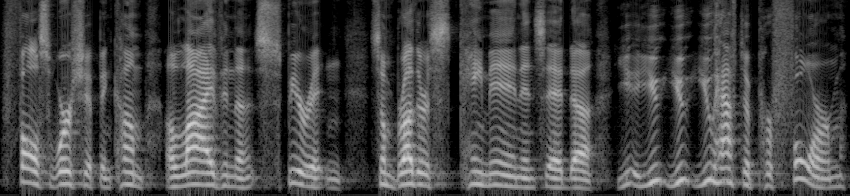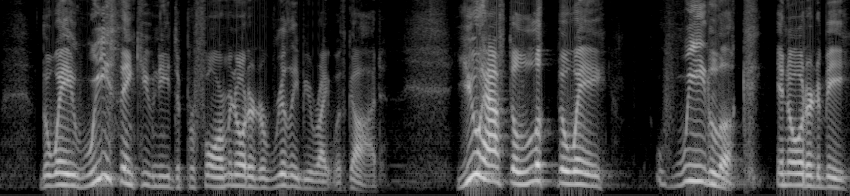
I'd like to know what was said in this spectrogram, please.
false worship and come alive in the spirit. And some brothers came in and said, uh, you, you, you, you have to perform the way we think you need to perform in order to really be right with God. You have to look the way we look in order to be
